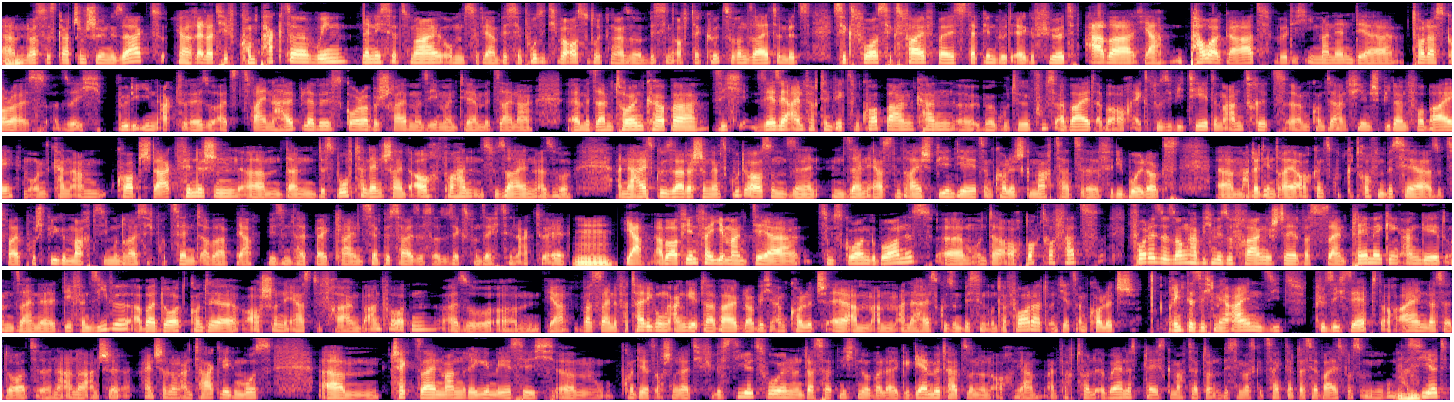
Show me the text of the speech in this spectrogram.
Ähm, mhm. Ähm, du hast es gerade schon schön gesagt. Ja, relativ kompakter Wing, nenne ich es jetzt mal, um es ja ein bisschen positiver auszudrücken. Also ein bisschen auf der kürzeren Seite mit 6'4, 6'5 bei Stepien wird er geführt. Aber ja, Power Guard würde ich ihn mal nennen, der toller Scorer ist. Also ich würde ihn aktuell so als zweieinhalb Level Scorer beschreiben, also jemand, der mit seiner, äh, mit seinem tollen Körper sich sehr, sehr einfach den Weg zum Korb bahnen kann, äh, über gute Fußarbeit, aber auch Explosivität im Antritt, ähm, kommt er an vielen Spielern vorbei und kann am Korb stark finishen. Ähm, dann das Wurftalent scheint auch vorhanden zu sein. Also an der Highschool sah das schon ganz gut aus und in seinen ersten drei Spielen, die er jetzt im College gemacht hat äh, für die Bulldogs, ähm, hat er den Dreier auch ganz gut getroffen bisher, also zwei pro Spiel gemacht, 37 Prozent, aber ja, wir sind halt bei kleinen Sample Sizes, also 6 von 16 aktuell. Mhm. Ja, aber auf jeden Fall jemand, der zum Scoren geboren ist ähm, und da auch Bock drauf hat. Vor der Saison habe ich mir so Fragen gestellt, was sein Playmaking angeht und seine Defensive, aber dort konnte er auch schon erste Fragen beantworten. Also ähm, ja, was seine Verteidigung angeht, da war er, glaube ich, am College, äh, am, am, an der Highschool so ein bisschen unterfordert und jetzt am College bringt er sich mehr ein, sieht für sich selbst auch ein, dass er dort äh, eine andere Einstellung an den Tag legen muss, ähm, checkt seinen Mann regelmäßig, ähm, konnte jetzt auch schon relativ viele Steals holen und das hat nicht nur, weil er gegambelt hat, sondern auch ja einfach tolle Awareness-Plays gemacht hat, dort ein bisschen was gezeigt hat, dass er weiß, was um ihn herum mhm. passiert.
